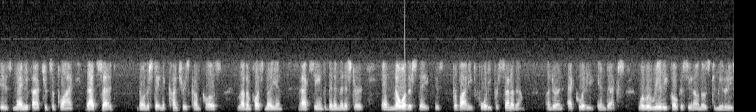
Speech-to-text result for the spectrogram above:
is manufactured supply. That said, no other state in the country has come close. 11 plus million vaccines have been administered, and no other state is providing 40% of them under an equity index where we're really focusing on those communities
